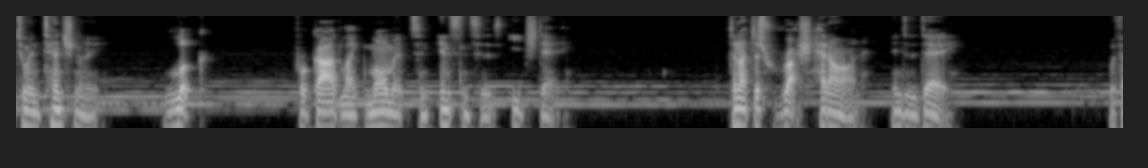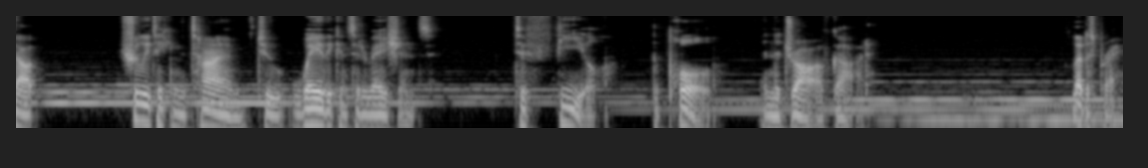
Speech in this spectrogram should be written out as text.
To intentionally look for God-like moments and instances each day. To not just rush head on into the day without truly taking the time to weigh the considerations, to feel the pull and the draw of God. Let us pray.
